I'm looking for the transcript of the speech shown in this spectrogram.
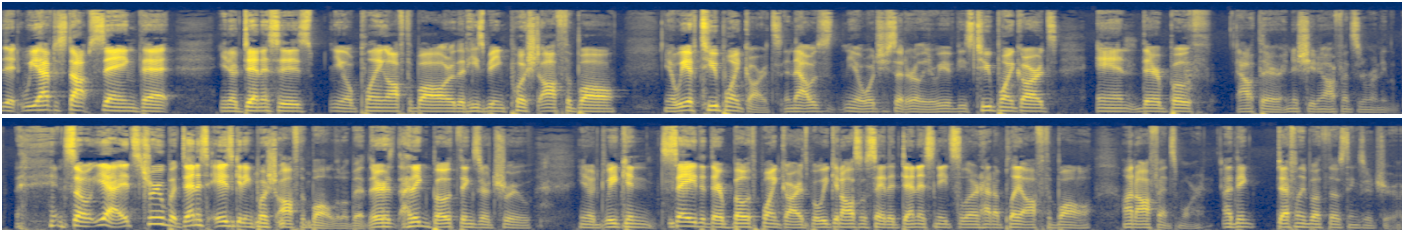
that we have to stop saying that you know Dennis is you know playing off the ball or that he's being pushed off the ball. You know, we have two point guards, and that was you know what you said earlier. We have these two point guards, and they're both out there initiating offense and running. and so yeah, it's true, but Dennis is getting pushed off the ball a little bit. There's I think both things are true. You know, we can say that they're both point guards, but we can also say that Dennis needs to learn how to play off the ball on offense more. I think definitely both those things are true.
